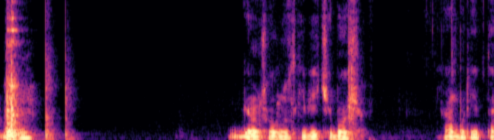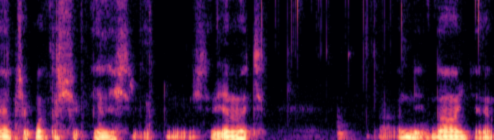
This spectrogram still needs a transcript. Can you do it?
Bakın. Görmüş olduğunuz gibi içi boş. Ha, buraya bir tane çakmak taşı yerleştir yerleştireceğim. Evet. Hani Daha önceden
